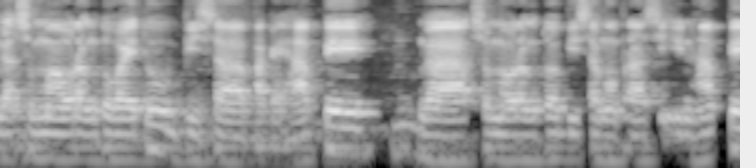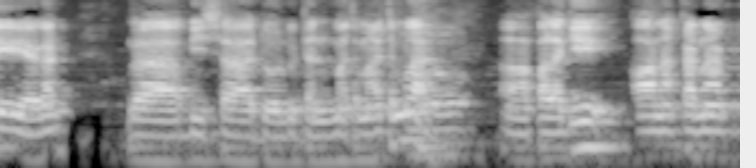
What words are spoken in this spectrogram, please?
Nggak semua orang tua itu bisa pakai HP nggak semua orang tua bisa ngoperasiin HP ya kan nggak bisa download dan macam-macam lah. Eh, apalagi anak-anak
